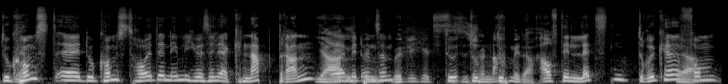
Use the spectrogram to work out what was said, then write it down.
Du kommst, äh, du kommst heute nämlich, wir sind ja knapp dran Ja, äh, ich mit bin unserem. wirklich jetzt- du, das ist du, schon du, Nachmittag. Auf den letzten Drücker Ja. vom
